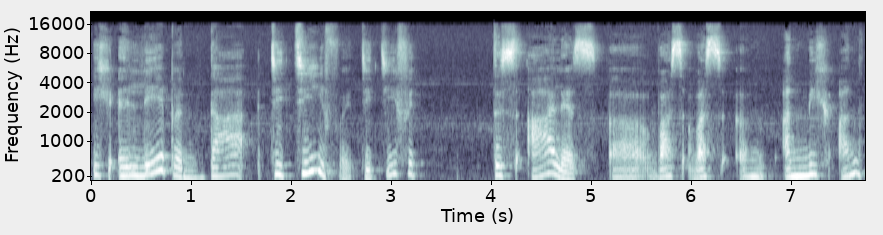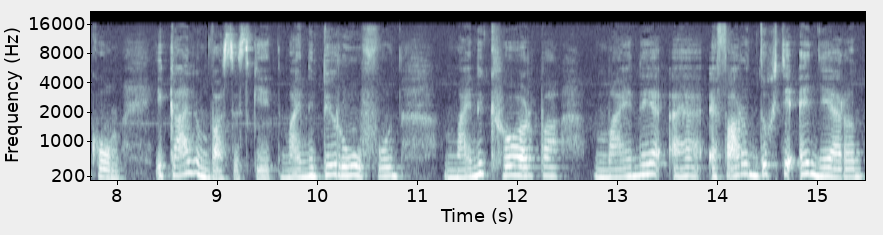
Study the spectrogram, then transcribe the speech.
ich erleben, da die Tiefe, die Tiefe das alles, äh, was, was ähm, an mich ankommt, egal um was es geht, meine Berufung, meine Körper, meine äh, Erfahrung durch die Ernährung,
